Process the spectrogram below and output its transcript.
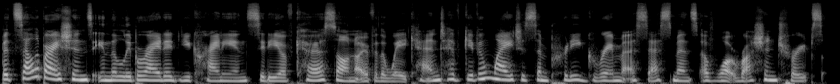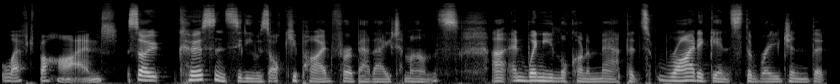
but celebrations in the liberated Ukrainian city of Kherson over the weekend have given way to some pretty grim assessments of what Russian troops left behind. So, Kherson city was occupied for about eight months. Uh, and when you look on a map, it's right against the region that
